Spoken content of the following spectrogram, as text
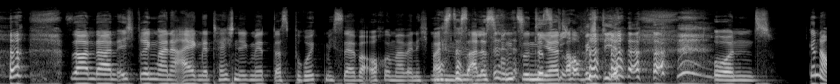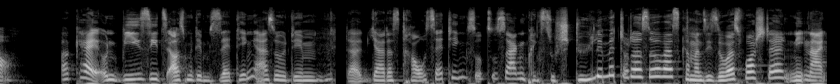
sondern ich bringe meine eigene Technik mit. Das beruhigt mich selber auch immer, wenn ich weiß, dass mhm. alles funktioniert. Das glaube ich dir. Und genau. Okay, und wie sieht's aus mit dem Setting, also dem, mhm. da, ja, das Trausetting sozusagen? Bringst du Stühle mit oder sowas? Kann man sich sowas vorstellen? Nee. Nein,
